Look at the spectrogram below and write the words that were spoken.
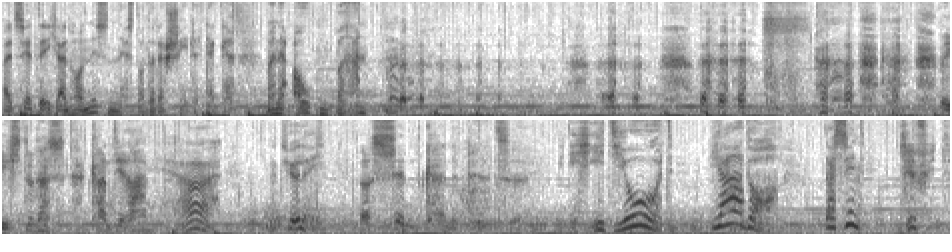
als hätte ich ein Hornissennest unter der Schädeldecke. Meine Augen brannten. Riechst du das, Kantiran? Ja, natürlich. Das sind keine Pilze. Ich Idiot. Ja doch. Das sind... Tiffiti.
